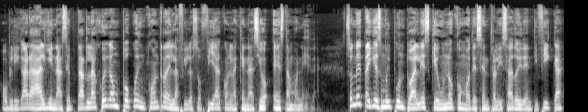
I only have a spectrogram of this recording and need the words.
Obligar a alguien a aceptarla juega un poco en contra de la filosofía con la que nació esta moneda. Son detalles muy puntuales que uno como descentralizado identifica,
